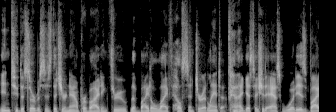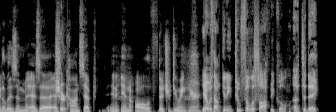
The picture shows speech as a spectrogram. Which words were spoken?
into the services that you're now providing through the Vital Life Health Center Atlanta? I guess I should ask, what is vitalism as a as sure. a concept in, in all of that you're doing here? Yeah, without getting too philosophical uh, today,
